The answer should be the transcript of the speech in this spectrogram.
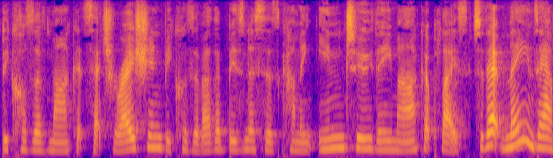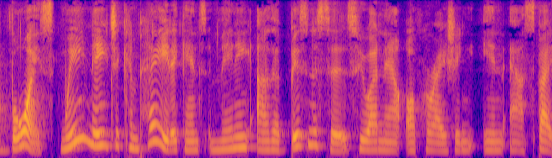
because of market saturation because of other businesses coming into the marketplace. So that means our voice, we need to compete against many other businesses who are now operating in our space.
